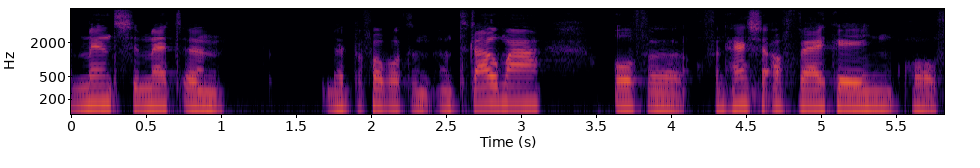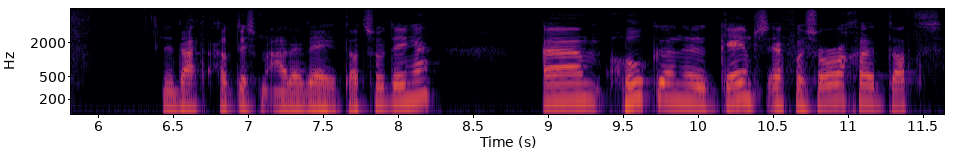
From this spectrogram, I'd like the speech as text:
mensen met een met bijvoorbeeld een, trauma of, of een hersenafwijking of inderdaad autisme ADD, dat soort dingen. Um, hoe kunnen games ervoor zorgen dat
